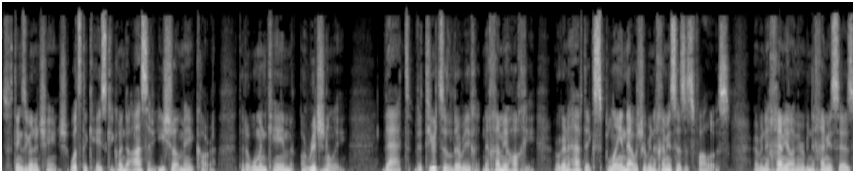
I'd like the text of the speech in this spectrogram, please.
so things are going to change. What's the case? That a woman came originally that Rabbi Nechemia hachi. We're going to have to explain that which Rabbi Nechemia says as follows. Rabbi Nechemia, I mean, Rabbi Nechemia says,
